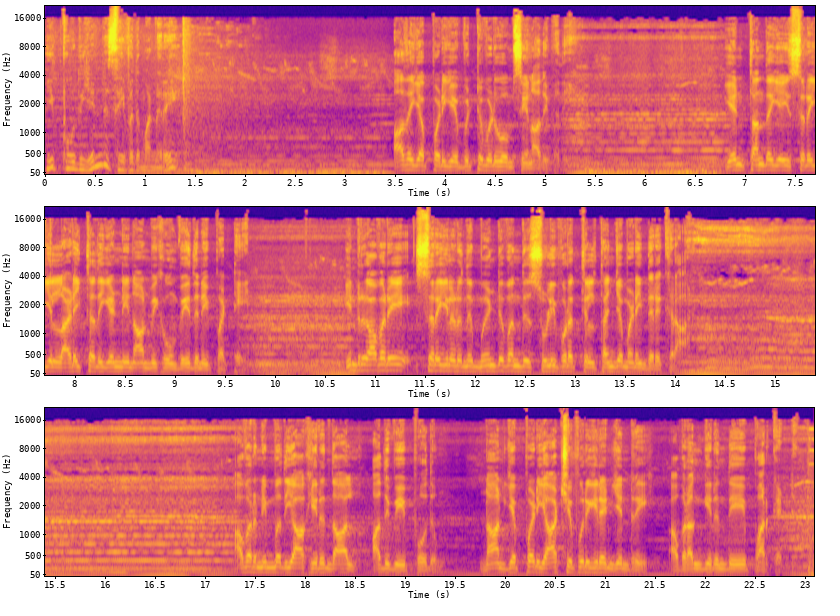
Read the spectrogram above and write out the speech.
இப்போது என்ன செய்வது மன்னரே? அதை அப்படியே விட்டுவிடுவோம் சேனாதிபதி. என் தந்தையை சிறையில் அடைத்ததை எண்ணி நான் மிகவும் வேதனைப்பட்டேன். இன்று அவரே சிறையிலிருந்து மீண்டு வந்து சுழிபுரத்தில் தஞ்சமடைந்திருக்கிறார். அவர் நிம்மதியாக இருந்தால் அதுவே போதும். நான் எப்படி ஆட்சி புரிகிறேன் என்று அவர் அங்கிருந்தே பார்க்கட்டும்.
